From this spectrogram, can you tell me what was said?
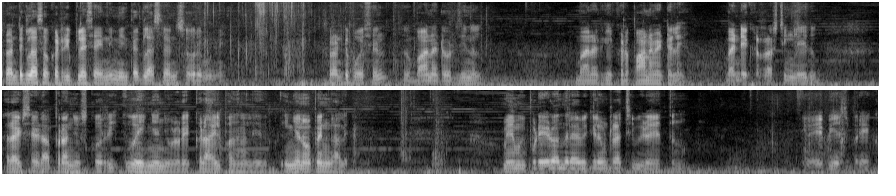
ఫ్రంట్ గ్లాస్ ఒకటి రీప్లేస్ అయింది మిగతా గ్లాసులన్నీ షోరూమ్ ఉన్నాయి. Front portion bonnet original. బానట్కి ఎక్కడ పాన పెట్టలే. బండి ఎక్కడ రస్టింగ్ లేదు. రైట్ సైడ్ అప్రాన్ చూసుకోర్రి. ఇగో ఇంజన్ చూడరు ఎక్కడ ఆయిల్ పదన లేదు. ఇంజన్ ఓపెన్ కాలే. మేము ఇప్పుడు ఏడు వందల యాభై కిలోమీటర్ వచ్చి వీడియో చేస్తున్నాం. ABS brake.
